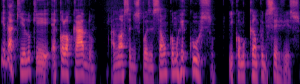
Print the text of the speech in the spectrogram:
e daquilo que é colocado à nossa disposição como recurso e como campo de serviço.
